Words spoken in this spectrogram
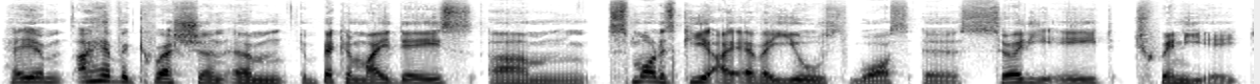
Hey, um, I have a question. Um, back in my days, um, smallest gear I ever used was a 3828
